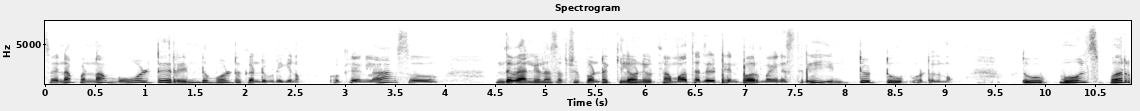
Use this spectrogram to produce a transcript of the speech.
ஸோ என்ன பண்ணால் போல்ட்டு ரெண்டு போல்ட்டு கண்டுபிடிக்கணும். ஓகேங்களா ஸோ இந்த வேல்யூலாம் சப்ஸ்டியூட் பண்ணிட்டு கிலோ நியூட்டனாக மாற்றுறதுக்கு ten power minus three into two போட்டுக்கணும். டூ போல்ஸ் பர்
